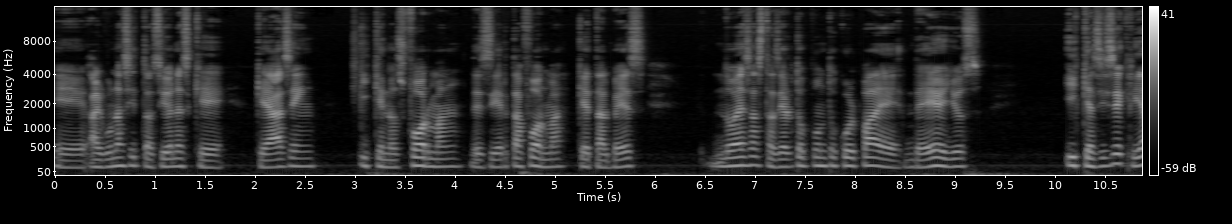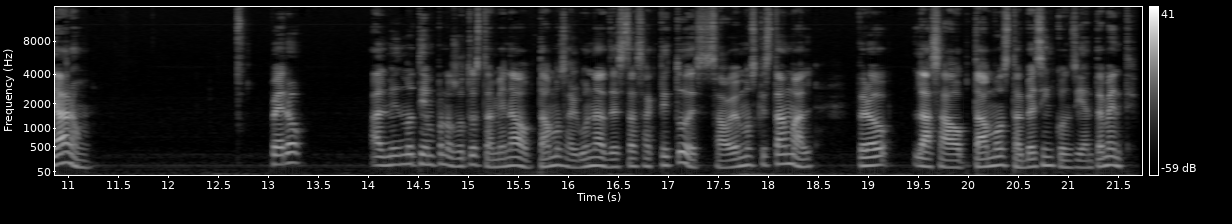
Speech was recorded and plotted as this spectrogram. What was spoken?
eh, algunas situaciones que, que hacen y que nos forman de cierta forma que tal vez no es hasta cierto punto culpa de, de ellos y que así se criaron. Pero al mismo tiempo nosotros también adoptamos algunas de estas actitudes. Sabemos que están mal, pero las adoptamos tal vez inconscientemente.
